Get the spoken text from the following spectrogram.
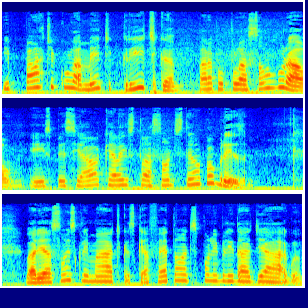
e particularmente crítica para a população rural, em especial aquela em situação de extrema pobreza. Variações climáticas que afetam a disponibilidade de água,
